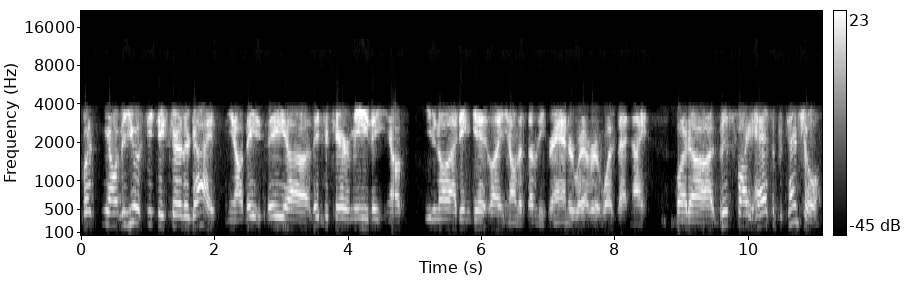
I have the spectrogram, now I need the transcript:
but you know, the UFC takes care of their guys. You know, they they uh they took care of me. They you know, even though I didn't get like, you know, the seventy grand or whatever it was that night. But uh this fight has the potential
